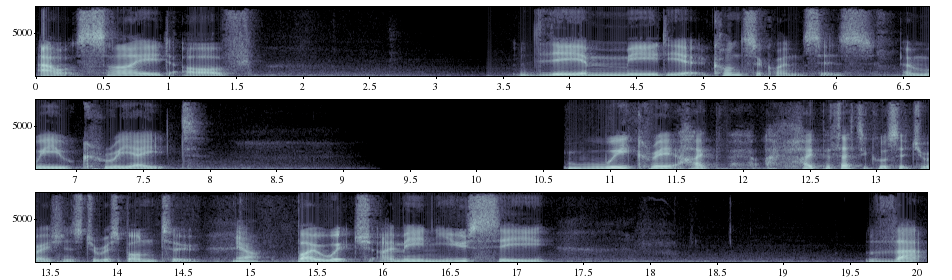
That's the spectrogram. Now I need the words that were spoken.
outside of the immediate consequences and we create we create hyp- hypothetical situations to respond to Yeah. by which I mean you see that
